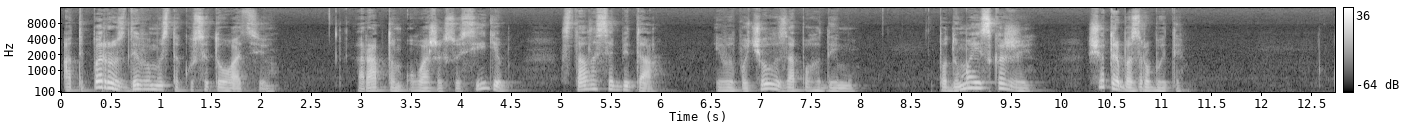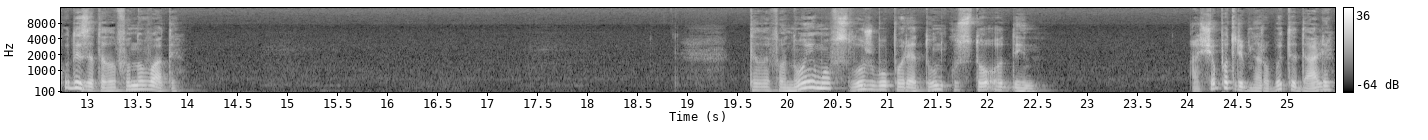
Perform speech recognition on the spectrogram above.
А тепер роздивимось таку ситуацію. Раптом у ваших сусідів сталася біда, і ви почули запах диму. Подумай і скажи, що треба зробити? Куди зателефонувати? Телефонуємо в службу порятунку 101. А що потрібно робити далі?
